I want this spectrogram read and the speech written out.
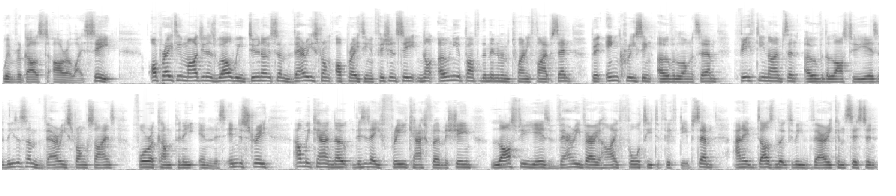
with regards to ROIC. Operating margin as well, we do note some very strong operating efficiency, not only above the minimum 25%, but increasing over the longer term, 59% over the last two years. These are some very strong signs for a company in this industry. And we can note this is a free cash flow machine. Last few years, very, very high, 40 to 50%. And it does look to be very consistent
